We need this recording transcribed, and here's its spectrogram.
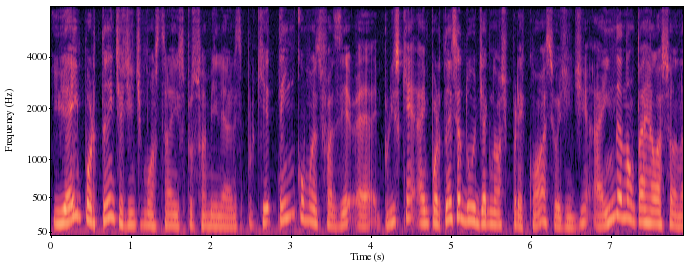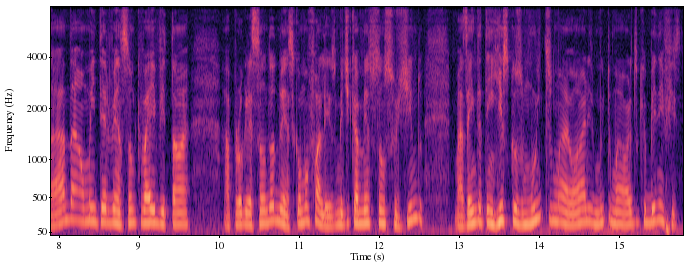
E é importante a gente mostrar isso para os familiares, porque tem como fazer. É, por isso que a importância do diagnóstico precoce hoje em dia ainda não está relacionada a uma intervenção que vai evitar a progressão da doença. Como eu falei, os medicamentos estão surgindo, mas ainda tem riscos muito maiores, muito maiores do que o benefício.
